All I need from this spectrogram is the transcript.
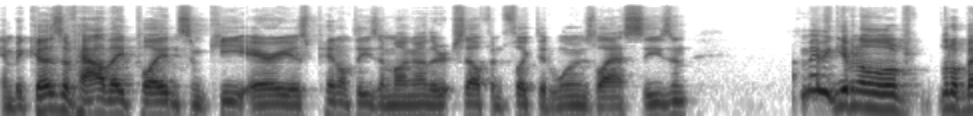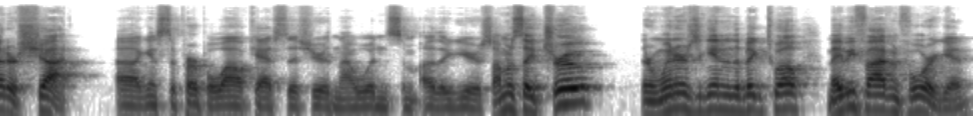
And because of how they played in some key areas, penalties among other self-inflicted wounds last season, I may be giving a little little better shot uh, against the Purple Wildcats this year than I would in some other years. So I'm going to say true. They're winners again in the Big 12, maybe five and four again.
